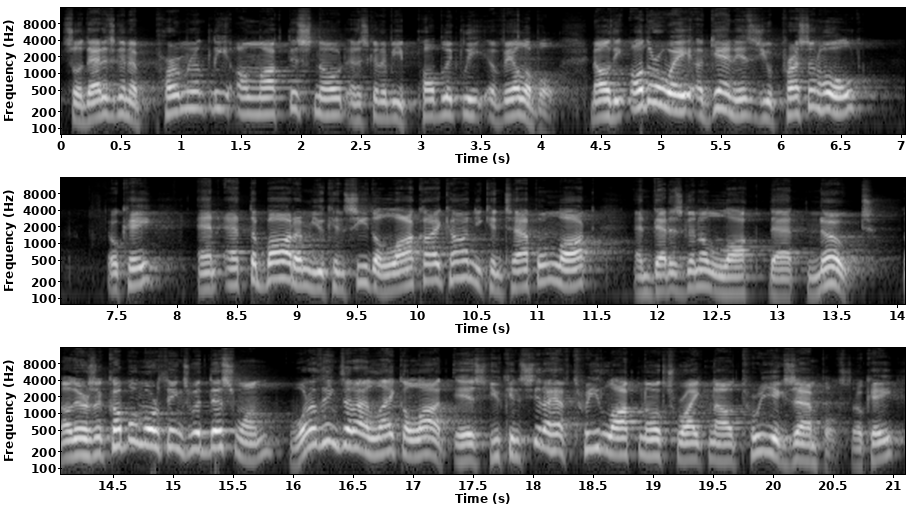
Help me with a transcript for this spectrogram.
so that is going to permanently unlock this note and it's going to be publicly available. Now the other way again is you press and hold. Okay, and at the bottom you can see the lock icon. You can tap on lock and that is going to lock that note. Now there's a couple more things with this one. One of the things that I like a lot is you can see that I have three lock notes right now, three examples, okay?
